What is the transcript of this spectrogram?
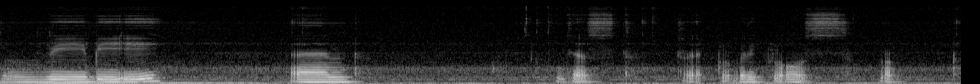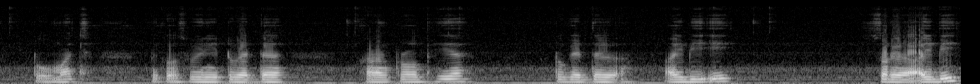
VBE and just very close not too much because we need to add the current probe here to get the IBE sorry uh, IB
